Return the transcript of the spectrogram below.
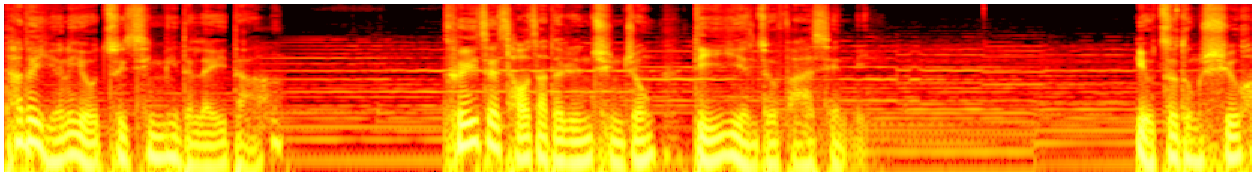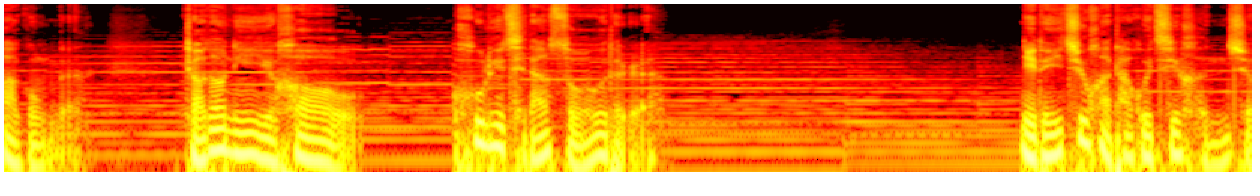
他的眼里有最精密的雷达，可以在嘈杂的人群中第一眼就发现你，有自动虚化功能。找到你以后，忽略其他所有的人。你的一句话他会记很久，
